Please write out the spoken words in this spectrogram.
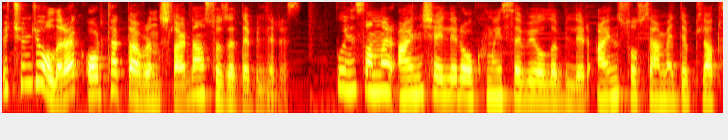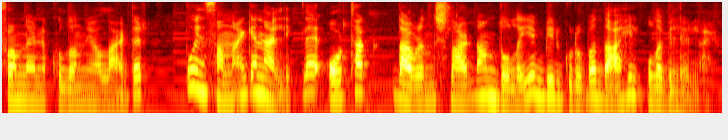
Üçüncü olarak ortak davranışlardan söz edebiliriz. Bu insanlar aynı şeyleri okumayı seviyor olabilir, aynı sosyal medya platformlarını kullanıyorlardır. Bu insanlar genellikle ortak davranışlardan dolayı bir gruba dahil olabilirler.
